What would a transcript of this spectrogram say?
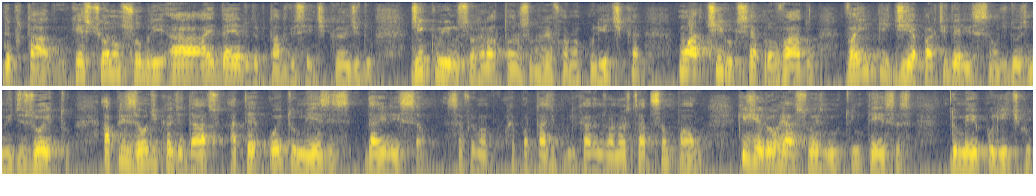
deputado, questionam sobre a, a, ideia do deputado Vicente Cândido de incluir no seu relatório sobre a reforma política um artigo que, se aprovado, vai impedir, a partir da eleição de 2018, a prisão de candidatos até oito meses da eleição. Essa foi uma reportagem publicada no Jornal Estado de São Paulo, que gerou reações muito intensas do meio político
